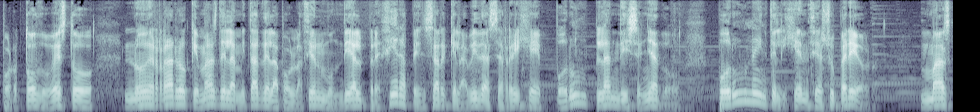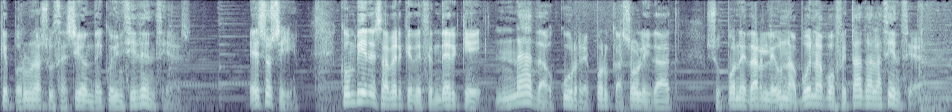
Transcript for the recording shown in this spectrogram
Por todo esto, no es raro que más de la mitad de la población mundial prefiera pensar que la vida se rige por un plan diseñado, por una inteligencia superior, más que por una sucesión de coincidencias. Eso sí, conviene saber que defender que nada ocurre por casualidad supone darle una buena bofetada a la ciencia.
